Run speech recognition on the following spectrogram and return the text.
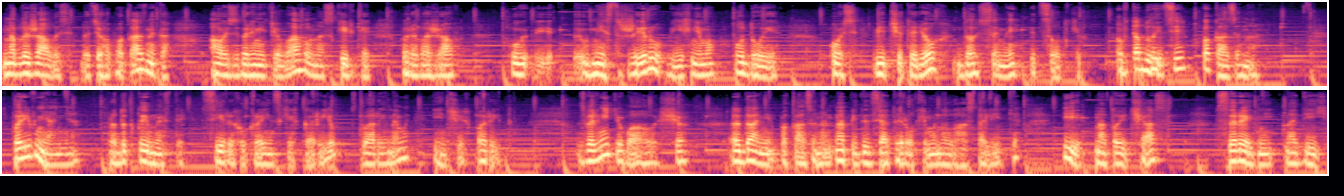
наближались до цього показника. А ось зверніть увагу, наскільки переважав вміст жиру в їхньому удої. Ось від 4 до 7 відсотків. В таблиці показано порівняння продуктивності сірих українських корів з тваринами інших порід. Зверніть увагу, що дані показані на 50-ті роки минулого століття, і на той час середній надій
